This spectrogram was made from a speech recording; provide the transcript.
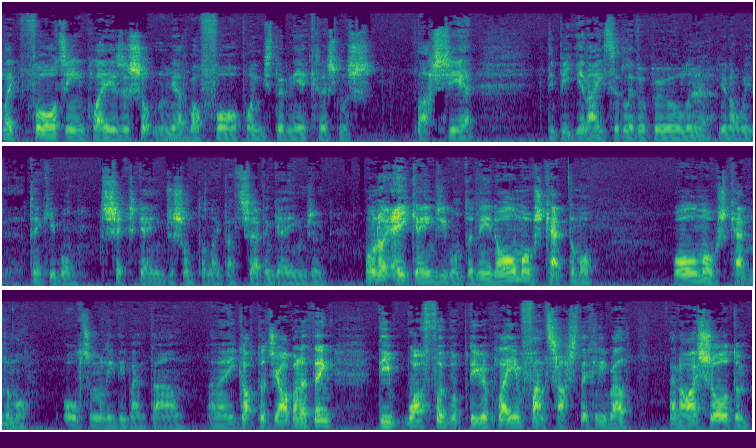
like 14 players or something and they had hmm. about four points didn't he at Christmas last year. They beat United, Liverpool and Yeah. you know I think he won six games or something like that, seven games and oh no eight games he won didn't he and almost kept them up. Almost kept them hmm. up. Ultimately they went down and then he got the job and I think the Watford they were playing fantastically well and I saw them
